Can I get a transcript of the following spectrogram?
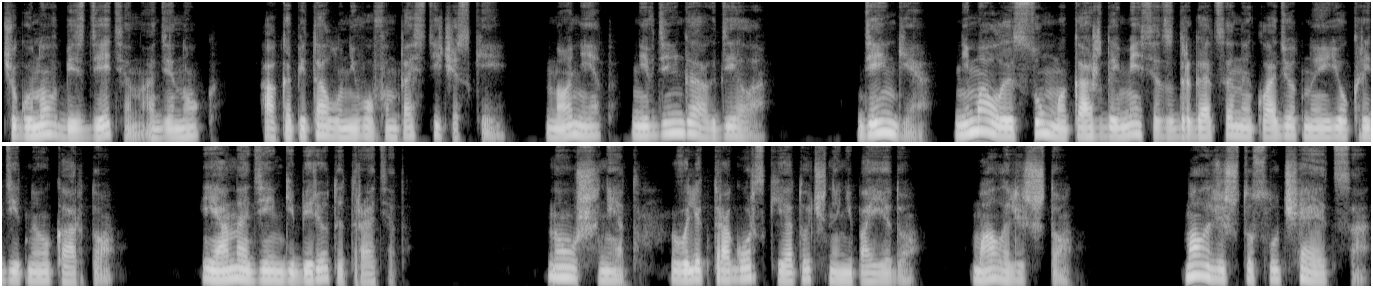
Чугунов бездетен, одинок, а капитал у него фантастический. Но нет, не в деньгах дело. Деньги, немалые суммы каждый месяц драгоценный кладет на ее кредитную карту. И она деньги берет и тратит. Ну уж нет, в Электрогорск я точно не поеду. Мало ли что. Мало ли что случается.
